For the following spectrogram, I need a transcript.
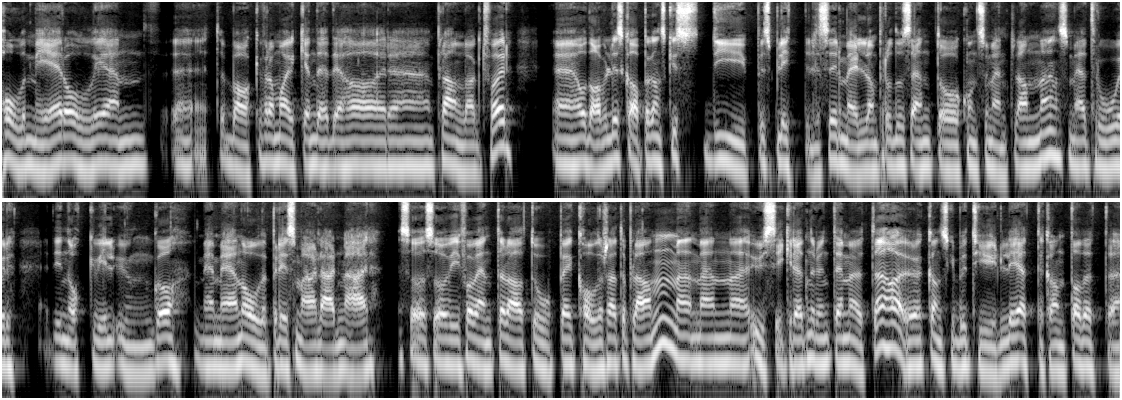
holde mer olje igjen eh, tilbake fra markedet enn det de har eh, planlagt for. Og da vil det skape ganske dype splittelser mellom produsent- og konsumentlandene, som jeg tror de nok vil unngå med, med en oljepris som er der den er. Så, så, vi forventer da at OPEC holder seg til planen, men, men, eh, usikkerheten rundt det møtet har økt ganske betydelig i etterkant av dette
